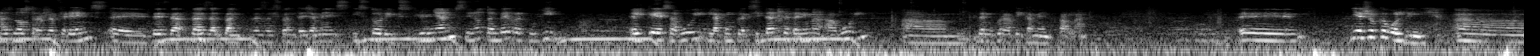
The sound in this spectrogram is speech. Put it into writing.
els nostres referents eh, des, de, des, del, des dels plantejaments històrics llunyans, sinó també recollir el que és avui, la complexitat que tenim avui eh, democràticament parlant. Eh, i això què vol dir? Uh,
